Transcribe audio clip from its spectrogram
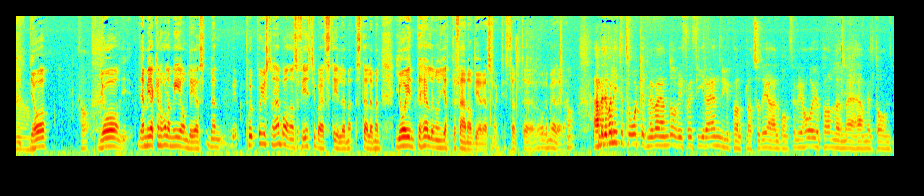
ja. Ja. Ja, ja, men jag kan hålla med om det. Men på, på, just den här banan så finns det ju bara ett stille, ställe. Men jag är inte heller någon jättefan av DRS faktiskt. Så att, eh, jag håller med dig. Ja. ja. men det var lite tråkigt. Men vi, ändå, vi får ju fira en ny pallplats och det är Albon. För vi har ju pallen med Hamilton.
